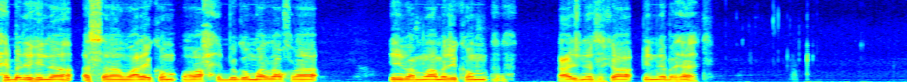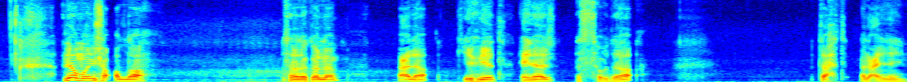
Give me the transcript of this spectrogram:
أحبتي الله السلام عليكم وأرحب بكم مرة أخرى في برنامجكم عالج نفسك بالنباتات. اليوم إن شاء الله سنتكلم على كيفية علاج السوداء تحت العينين.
